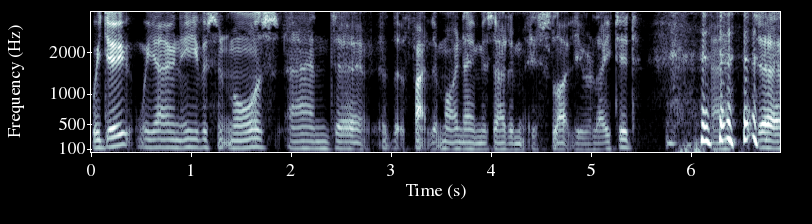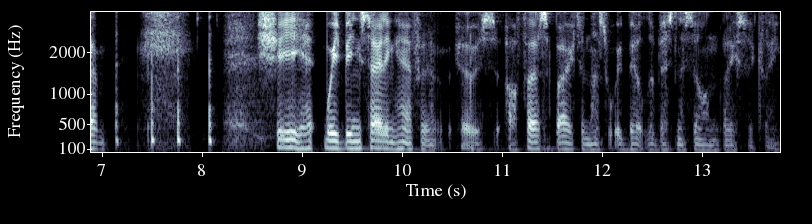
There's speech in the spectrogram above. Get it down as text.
We do. We own Eve of St Mawes, and uh, the fact that my name is Adam is slightly related. and, um, she, we've been sailing here for it was our first boat, and that's what we built the business on, basically.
